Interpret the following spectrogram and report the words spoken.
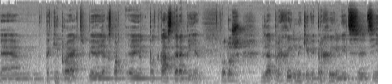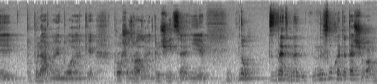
е, такий проект, е, як, як подкаст Терапія. Отож, для прихильників і прихильниць цієї популярної блогерки прошу зразу відключитися і ну, знаєте, не, не слухайте те, що вам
